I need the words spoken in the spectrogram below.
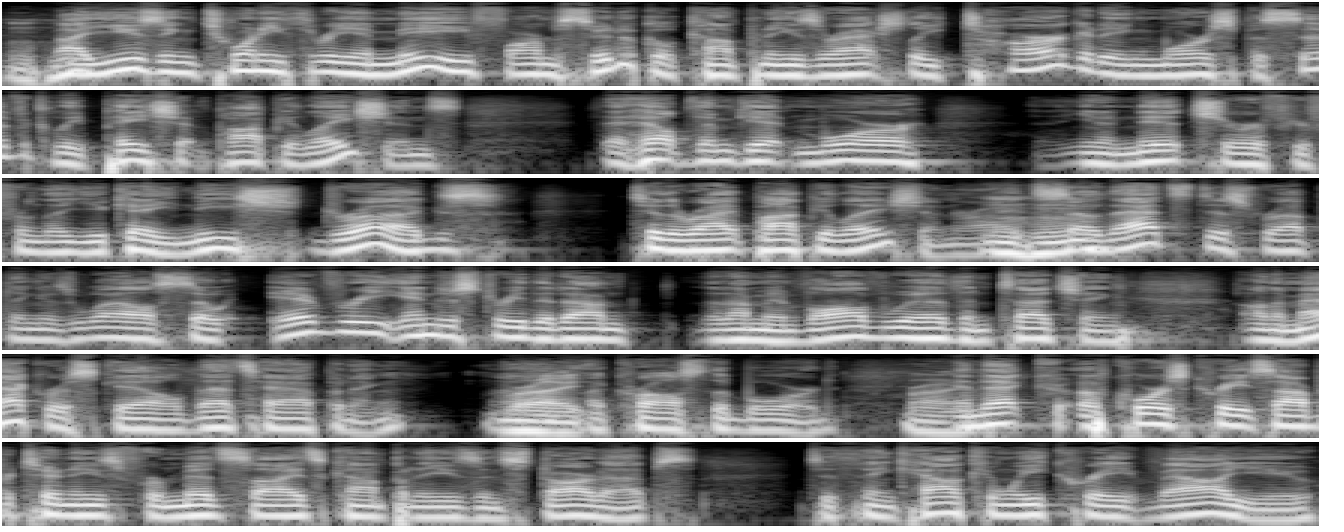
Mm-hmm. By using 23andMe, pharmaceutical companies are actually targeting more specifically patient populations that help them get more, you know, niche or if you're from the UK, niche drugs to the right population, right? Mm-hmm. So that's disrupting as well. So every industry that I'm that I'm involved with and touching on the macro scale, that's happening uh, Right. across the board. Right. And that of course creates opportunities for mid-sized companies and startups to think how can we create value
